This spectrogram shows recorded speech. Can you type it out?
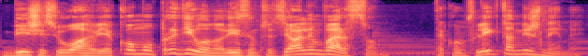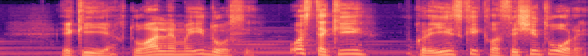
більшість уваги в якому приділено різним соціальним верствам та конфліктам між ними, які є актуальними і досі. Ось такі українські класичні твори,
